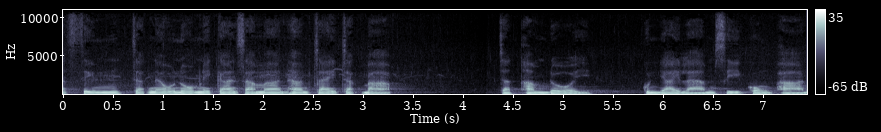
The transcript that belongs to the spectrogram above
ัดสินจากแนวโน้มในการสามารถห้ามใจจากบาป จัดทำโดย คุณยายแหลมสีกงพาน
